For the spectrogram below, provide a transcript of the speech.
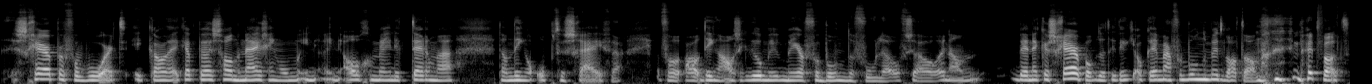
Scherper verwoord. Ik, kan, ik heb best wel de neiging om in, in algemene termen dan dingen op te schrijven. Voor dingen als ik wil me meer verbonden voelen of zo. En dan ben ik er scherp op dat ik denk, oké, maar verbonden met wat dan? met wat?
